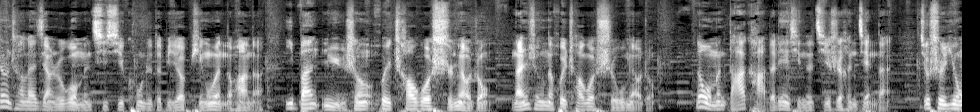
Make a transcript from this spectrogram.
正常来讲，如果我们气息控制的比较平稳的话呢，一般女生会超过十秒钟，男生呢会超过十五秒钟。那我们打卡的练习呢，其实很简单，就是用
